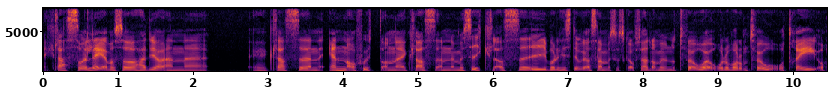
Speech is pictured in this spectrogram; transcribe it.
klasser och elever så hade jag en eh, klass, en NA17 klass, en musikklass eh, i både historia och samhällskunskap. Så jag hade dem under två år och då var de två år och tre år.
